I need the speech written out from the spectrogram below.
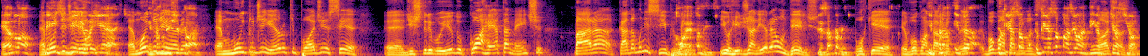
É anual. É muito dinheiro. É, é, muito então, dinheiro. Claro. É muito dinheiro que pode ser é, distribuído corretamente para cada município. Corretamente. E o Rio de Janeiro é um deles. Exatamente. Porque eu vou contar para eu, vou contar para você. Eu queria só fazer uma adendo porque assim, ó,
